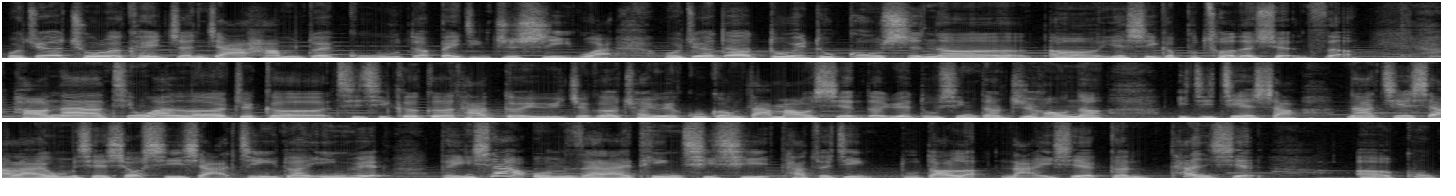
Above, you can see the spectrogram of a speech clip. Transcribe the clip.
我觉得除了可以增加他们对古物的背景知识以外，我觉得读一读故事呢，呃，也是一个不错的选择。好，那听完了这个琪琪哥哥他对于这个《穿越故宫大冒险》的阅读心得之后呢，以及介绍，那接下来我们先休息一下，进一段音乐。等一下我们再来听琪琪他最近读到了哪一些跟探险。呃，故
